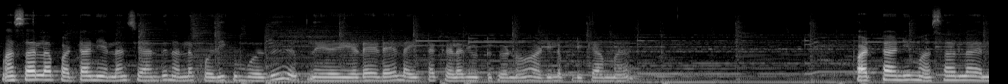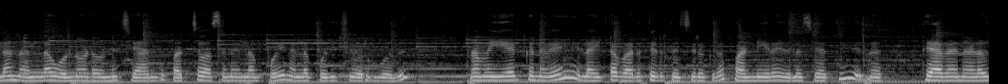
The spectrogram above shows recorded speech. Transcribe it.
மசாலா பட்டாணி எல்லாம் சேர்ந்து நல்லா கொதிக்கும்போது அஹ், இடைய லைட்டாக கிளறி விட்டுக்கணும். அடியில் பிடிக்காமல் பட்டாணி மசாலா எல்லாம் நல்லா ஒன்றோட ஒன்று சேர்ந்து பச்சை வாசனை எல்லாம் போய் நல்லா கொதித்து வரும்போது நம்ம ஏற்கனவே லைட்டாக வறுத்தெடுத்து வச்சுருக்கிற பன்னீரை இதில் சேர்த்து தேவையான அளவு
